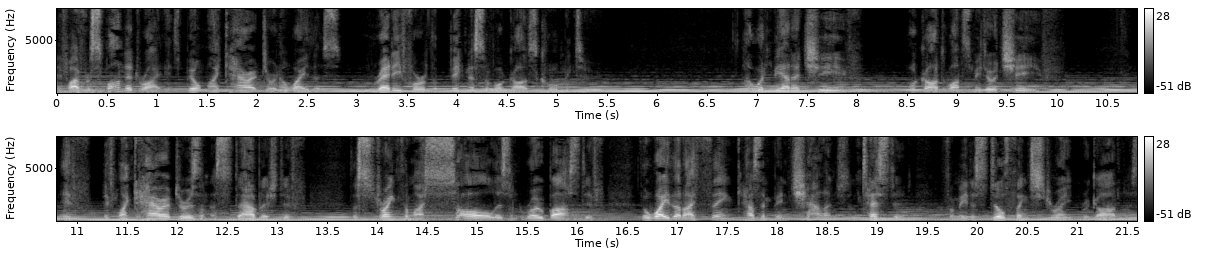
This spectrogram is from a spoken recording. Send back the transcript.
If I've responded right, it's built my character in a way that's ready for the bigness of what God's called me to. I wouldn't be able to achieve what God wants me to achieve if, if my character isn't established, if the strength of my soul isn't robust, if the way that I think hasn't been challenged and tested for me to still think straight regardless.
